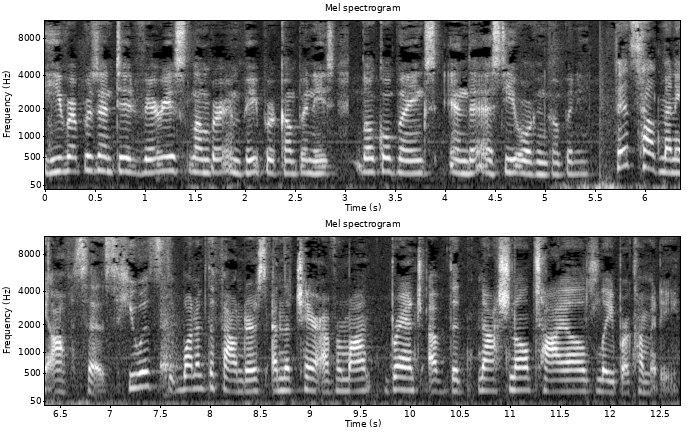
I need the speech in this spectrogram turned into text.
He represented various lumber and paper companies, local banks, and the Estey Organ Company. Fitts held many offices. He was one of the founders and the chair of Vermont branch of the National Child Labor Committee.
